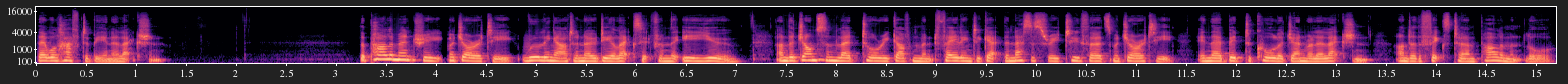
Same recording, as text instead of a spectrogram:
there will have to be an election. The parliamentary majority ruling out a no deal exit from the EU, and the Johnson led Tory government failing to get the necessary two thirds majority in their bid to call a general election under the fixed term parliament law,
